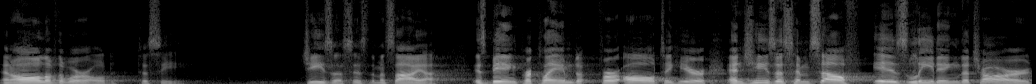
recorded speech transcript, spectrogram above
and all of the world to see. Jesus is the Messiah, is being proclaimed for all to hear, and Jesus himself is leading the charge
